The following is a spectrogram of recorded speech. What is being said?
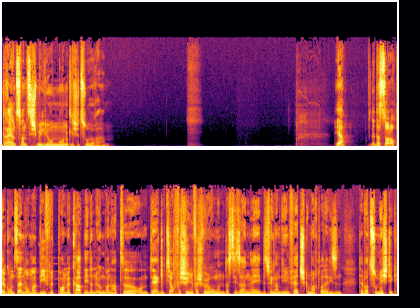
23 Millionen monatliche Zuhörer haben. Ja, das soll auch der Grund sein, warum er Beef mit Paul McCartney dann irgendwann hatte. Und da gibt es ja auch verschiedene Verschwörungen, dass die sagen, ey, deswegen haben die den fertig gemacht, weil er diesen, der war zu mächtig.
